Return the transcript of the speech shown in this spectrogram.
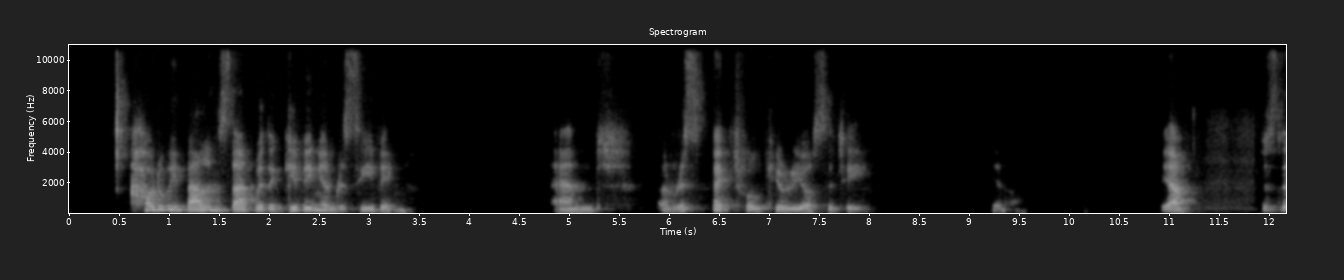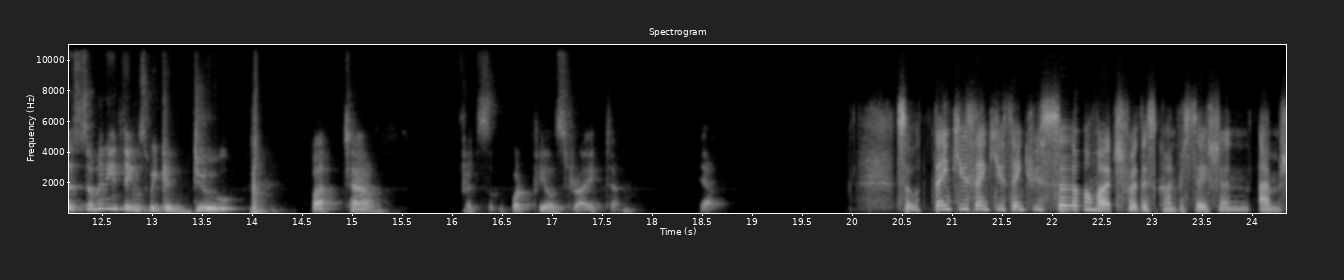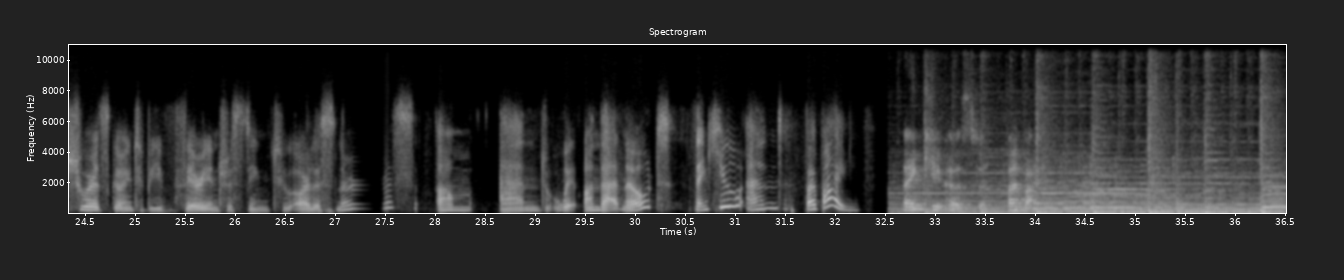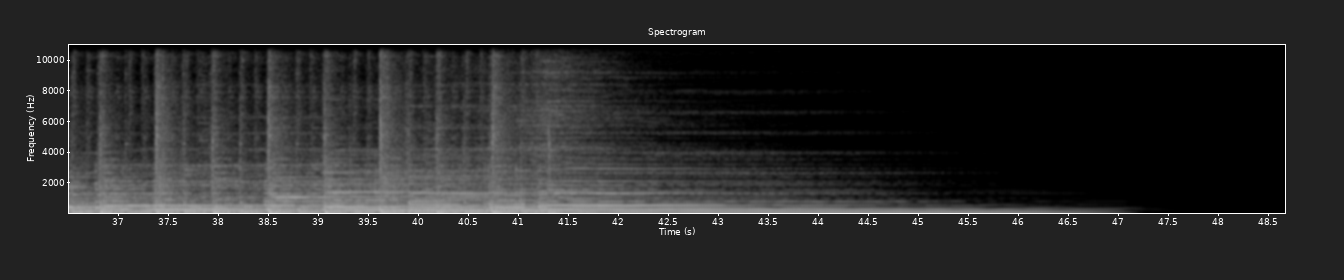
how do we balance that with a giving and receiving and a respectful curiosity? You know, yeah, just there's so many things we can do, but um, it's what feels right. Um. So thank you, thank you, thank you so much for this conversation. I'm sure it's going to be very interesting to our listeners. Um, and on that note, thank you and bye bye. Thank you, Kirsten. Bye bye.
